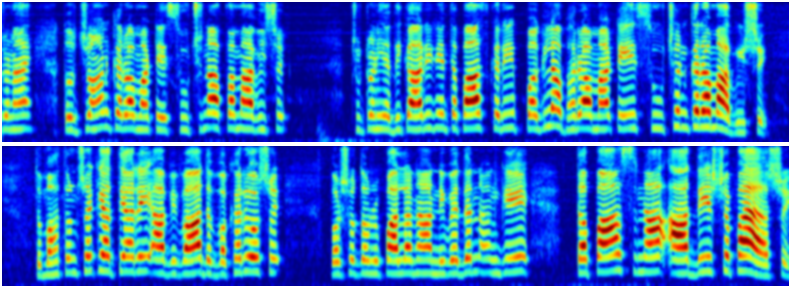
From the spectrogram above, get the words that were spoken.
જણાય તો જાણ કરવા માટે સૂચના આપવામાં આવી છે. ચૂંટણી અધિકારીને તપાસ કરી પગલાં ભરવા માટે સૂચન કરવામાં આવ્યું છે. તો મહત્વનું છે કે અત્યારે આ વિવાદ વકર્યો છે. પરસોત્તમ રૂપાલાના નિવેદન અંગે તપાસના આદેશ અપાયા છે.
